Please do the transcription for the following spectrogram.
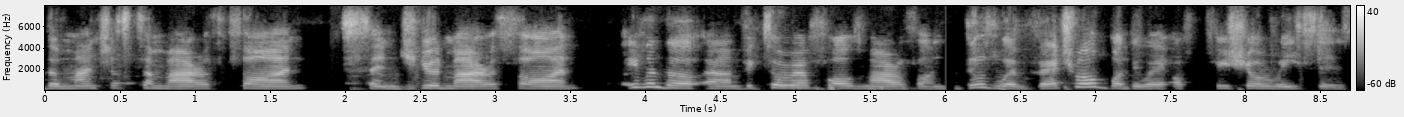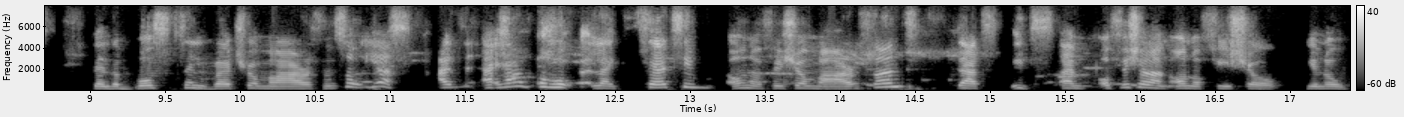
the Manchester Marathon, St. Jude Marathon, even the um, Victoria Falls Marathon. Those were virtual, but they were official races. Then the Boston Virtual Marathon. So yes, I, I have oh, like 30 unofficial marathons. That's it's um, official and unofficial. You know,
